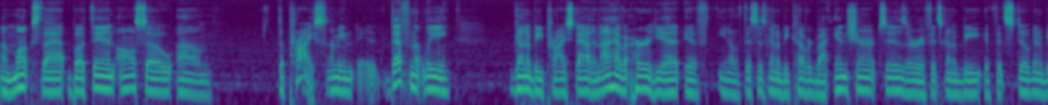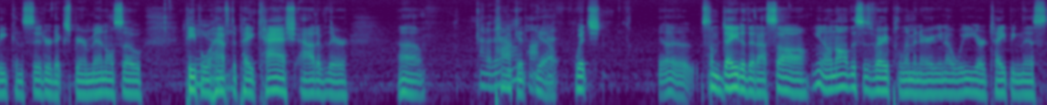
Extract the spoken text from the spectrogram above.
amongst that but then also um, the price i mean it definitely going to be priced out and i haven't heard yet if you know if this is going to be covered by insurances or if it's going to be if it's still going to be considered experimental so people will have to pay cash out of their uh, out of their pocket, pocket. yeah. Which uh, some data that I saw, you know, and all this is very preliminary. You know, we are taping this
